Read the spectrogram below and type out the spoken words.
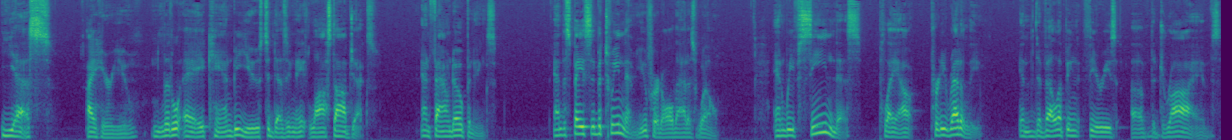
Yes, I hear you. Little a can be used to designate lost objects and found openings and the space in between them. You've heard all that as well. And we've seen this play out pretty readily in the developing theories of the drives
